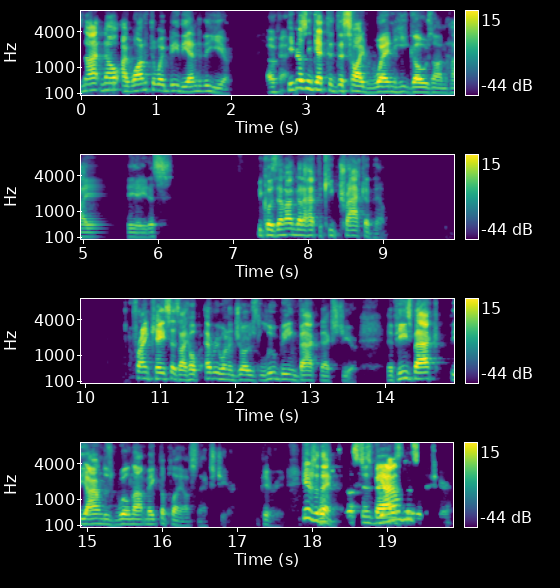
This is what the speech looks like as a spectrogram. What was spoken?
Not, no, I want it to be the end of the year. Okay. He doesn't get to decide when he goes on hiatus because then I'm going to have to keep track of him. Frank K says, I hope everyone enjoys Lou being back next year. If he's back, the Islanders will not make the playoffs next year. Period. Here's the Well, thing Just as The bad as this year.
